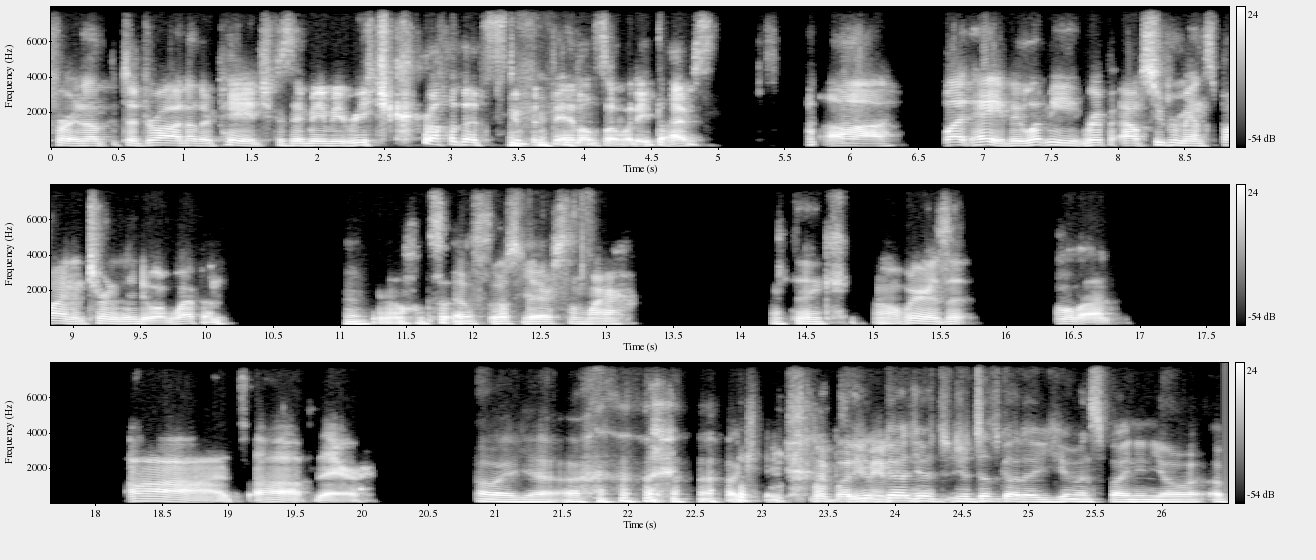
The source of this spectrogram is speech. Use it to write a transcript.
for another, to draw another page because they made me redraw that stupid panel so many times. Uh, but hey, they let me rip out Superman's spine and turn it into a weapon. Hmm. You know, it's, it's up yeah. there somewhere. I think. Oh, where is it? Hold on. Ah, it's up there. Oh yeah. okay. My buddy so you got you, you just got a human spine in your uh,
